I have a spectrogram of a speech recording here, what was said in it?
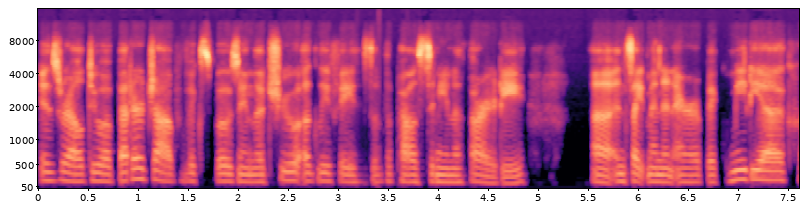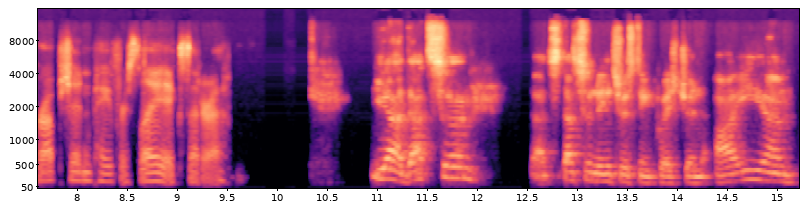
Israel do a better job of exposing the true ugly face of the Palestinian Authority, uh, incitement in Arabic media, corruption, pay for slay, etc.? Yeah, that's um, that's that's an interesting question. I um,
